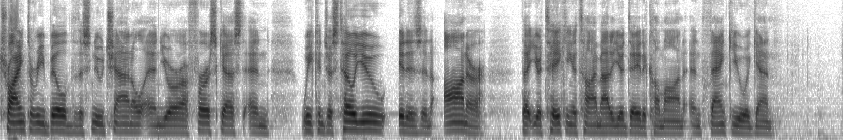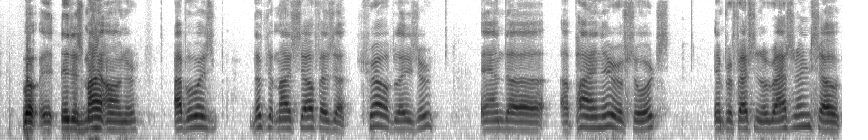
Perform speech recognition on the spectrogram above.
trying to rebuild this new channel. And you're our first guest, and we can just tell you it is an honor that you're taking a time out of your day to come on, and thank you again. Well, it, it is my honor. I've always looked at myself as a trailblazer and uh, a pioneer of sorts in professional wrestling. So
